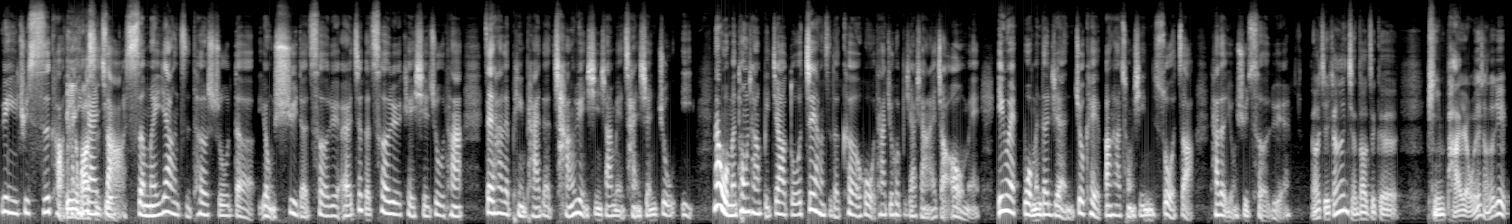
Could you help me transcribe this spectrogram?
愿意去思考，他应该找什么样子特殊的永续的策略，而这个策略可以协助他在他的品牌的长远性上面产生注意。那我们通常比较多这样子的客户，他就会比较想来找欧美，因为我们的人就可以帮他重新塑造他的永续策略。了解，刚刚讲到这个。品牌哦，我在想说，因为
